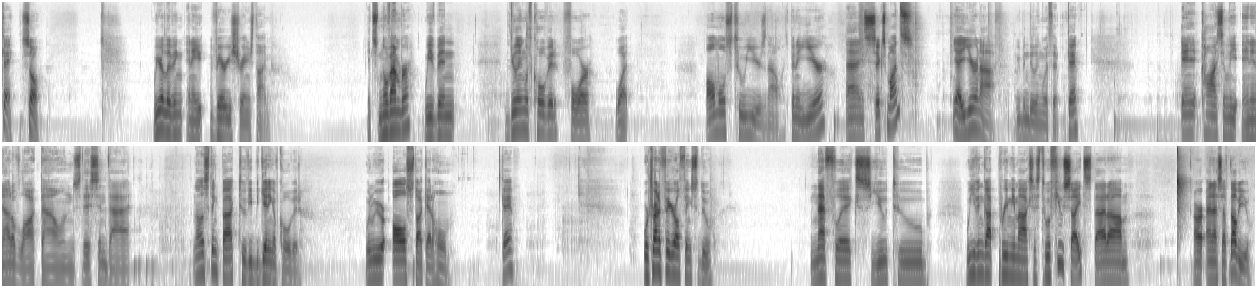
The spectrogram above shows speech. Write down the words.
Okay, so we are living in a very strange time. It's November. We've been dealing with COVID for what? Almost two years now. It's been a year and six months. Yeah, a year and a half. We've been dealing with it. Okay. And constantly in and out of lockdowns, this and that. Now let's think back to the beginning of COVID when we were all stuck at home. Okay? We're trying to figure out things to do. Netflix, YouTube. We even got premium access to a few sites that um, are NSFW.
